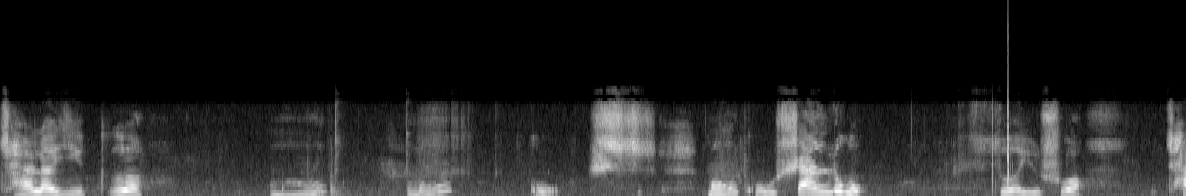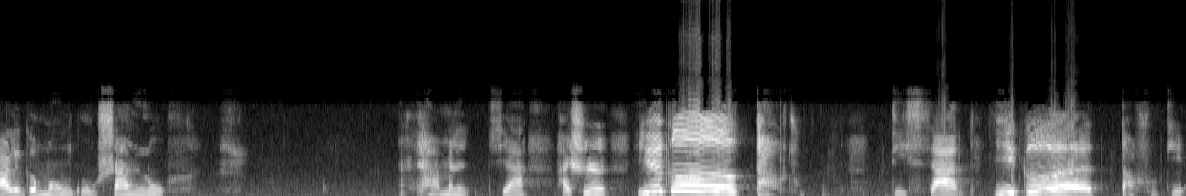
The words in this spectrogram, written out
差了一个蒙蒙古是蒙古山路。所以说，差了一个蒙古山路，他们家还是一个第三，一个倒数第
